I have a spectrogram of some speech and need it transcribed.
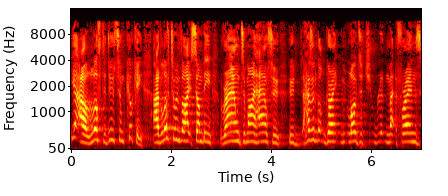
Yeah, I'd love to do some cooking. I'd love to invite somebody round to my house who, who hasn't got great, loads of friends,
